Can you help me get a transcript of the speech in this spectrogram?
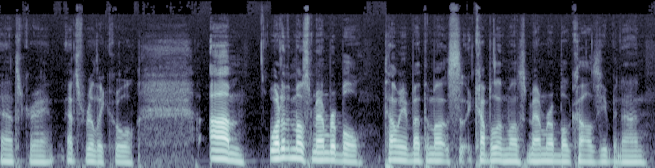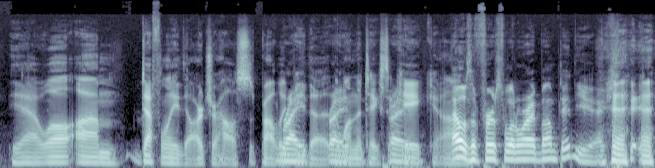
That's great. That's really cool. Um, what are the most memorable tell me about the most a couple of the most memorable calls you've been on. Yeah, well, um, definitely the Archer House is probably right, the, right, the, one that takes the right. cake. Um, that was the first one where I bumped into you. Actually,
